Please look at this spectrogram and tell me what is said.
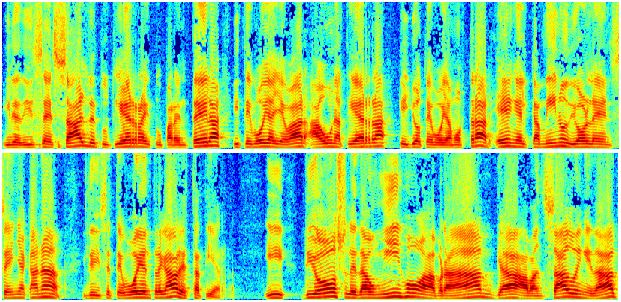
y le dice, sal de tu tierra y tu parentela y te voy a llevar a una tierra que yo te voy a mostrar. En el camino Dios le enseña a Canaán y le dice, te voy a entregar esta tierra. Y Dios le da un hijo a Abraham ya avanzado en edad,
